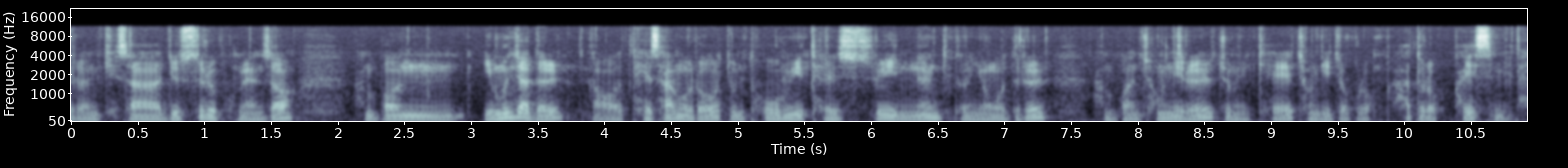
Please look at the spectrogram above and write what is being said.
이런 기사 뉴스를 보면서 한번 입문자들 어, 대상으로 좀 도움이 될 수 있는 그런 용어들을 한번 정리를 좀 이렇게 정기적으로 하도록 하겠습니다.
